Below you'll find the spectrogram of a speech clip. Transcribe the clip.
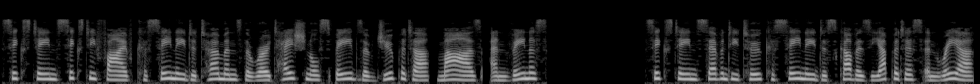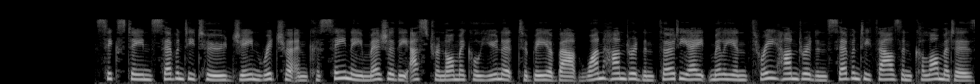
1665 Cassini determines the rotational speeds of Jupiter, Mars, and Venus. 1672 Cassini discovers Iapetus and Rhea. 1672 Jean Richer and Cassini measure the astronomical unit to be about 138,370,000 kilometers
